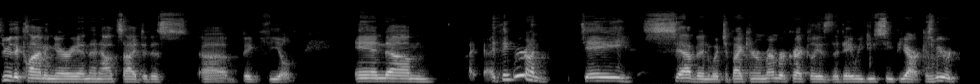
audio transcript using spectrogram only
through the climbing area and then outside to this uh, big field. And um, I, I think we were on day seven, which, if I can remember correctly, is the day we do CPR because we were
